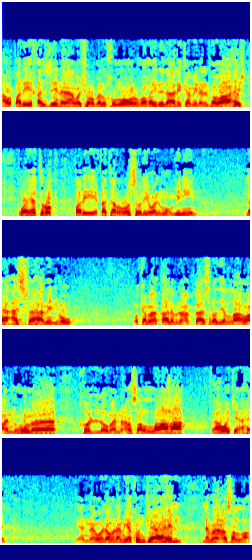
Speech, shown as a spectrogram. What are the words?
أو طريق الزنا وشرب الخمور وغير ذلك من الفواحش ويترك طريقة الرسل والمؤمنين. لا أسفه منه. وكما قال ابن عباس رضي الله عنهما كل من عصى الله فهو جاهل لأنه لو لم يكن جاهل لما عصى الله.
